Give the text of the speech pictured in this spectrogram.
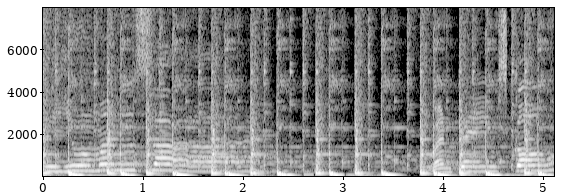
human side. When things go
